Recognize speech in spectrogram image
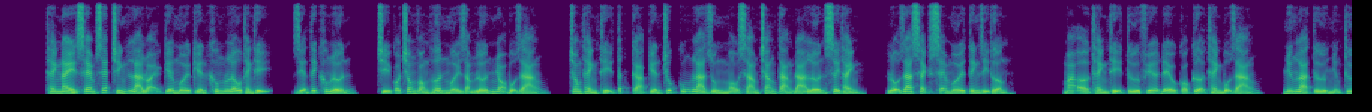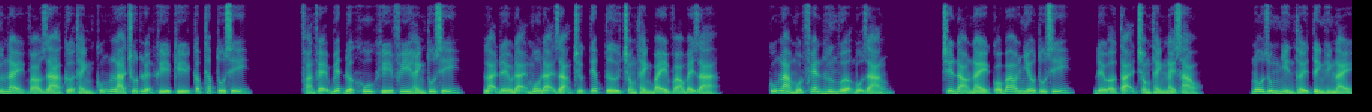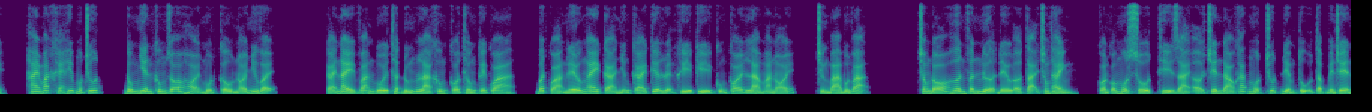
Thành này xem xét chính là loại kia mới kiến không lâu thành thị, diện tích không lớn, chỉ có trong vòng hơn mười dặm lớn nhỏ bộ dáng. Trong thành thị tất cả kiến trúc cũng là dùng màu xám trắng tảng đá lớn xây thành, lộ ra sạch sẽ mới tinh dị thường. Mà ở thành thị tứ phía đều có cửa thành bộ dáng, nhưng là từ những thứ này vào ra cửa thành cũng là chút luyện khí kỳ cấp thấp tu sĩ phản vệ biết được khu khí phi hành tu sĩ, lại đều đại mô đại dạng trực tiếp từ trong thành bay vào bay ra. Cũng là một phen hương vượng bộ dáng. Trên đảo này có bao nhiêu tu sĩ, đều ở tại trong thành này sao? N ô dung nhìn thấy tình hình này, hai mắt khẽ hít một chút đ ỗ n g nhiên không rõ hỏi một câu nói như vậy. Cái này van bối thật đúng là không có thống kê qua, bất quá nếu ngay cả những cái kia luyện khí kỳ cũng coi là mà nói, chừng ba bốn vạn. Trong đó hơn phân nửa đều ở tại trong thành, còn có một số thì giải ở trên đảo khác một chút điểm tụ tập bên trên.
